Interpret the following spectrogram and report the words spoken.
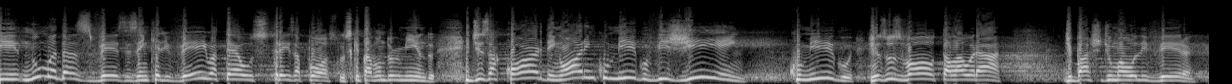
E numa das vezes em que ele veio até os três apóstolos que estavam dormindo e diz: Acordem, orem comigo, vigiem comigo. Jesus volta lá orar debaixo de uma oliveira.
